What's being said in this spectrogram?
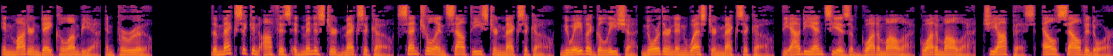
in modern-day Colombia and Peru. The Mexican office administered Mexico central and southeastern Mexico, Nueva Galicia northern and western Mexico, the audiencias of Guatemala Guatemala, Chiapas, El Salvador,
